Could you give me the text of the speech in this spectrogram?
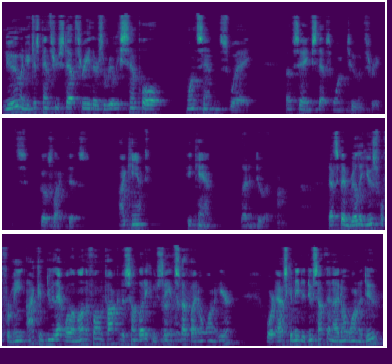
new and you've just been through step three, there's a really simple one sentence way of saying steps one, two, and three. It goes like this. I can't. He can. Let him do it. That's been really useful for me. I can do that while I'm on the phone talking to somebody who's saying stuff I don't want to hear or asking me to do something I don't want to do.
